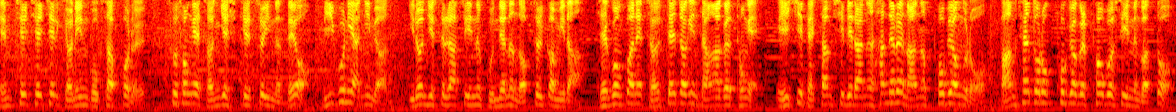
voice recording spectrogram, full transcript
M777 견인 곡사포를 수송해 전개시킬 수 있는데요. 미군이 아니면 이런 짓을 할 수 있는 군대는 없을 겁니다. 제공권의 절대적인 장악을 통해 AC-130이라는 하늘을 나는 포병으로 밤새도록 포격을 퍼부을 수 있는 것도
